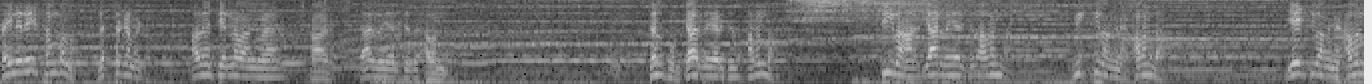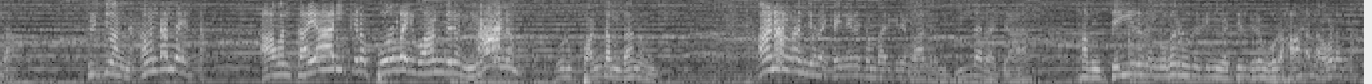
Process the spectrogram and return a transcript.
கை நிறைய சம்பளம் லட்சக்கணக்கம் அதை வச்சு என்ன வாங்குவேன்? கார். யார் தயாரிச்சது அவன் தான். செல்போன் யார் தயாரிச்சது? அவன் தான் டிவி யார் தயாரிச்சது? அவன் தான் மிக்சி வாங்கினேன் அவன் தான் ஏசி வாங்கினேன் அவன் தான் ஃப்ரிட்ஜ் வாங்கினேன் அவன் தான் தயாரித்தான் அவன் தயாரிக்கிற பொருளை வாங்குற நானும் ஒரு பண்டம் தான் அவன். ஆனால் நான் சொல்றேன் கை நேரம் சம்பாதிக்கிறேன் வாழ்றேன். இல்லை ராஜா அவன் செய்கிறத நுகர்வதற்கு நீ வச்சிருக்கிற ஒரு ஆள் அவ்வளோதான்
